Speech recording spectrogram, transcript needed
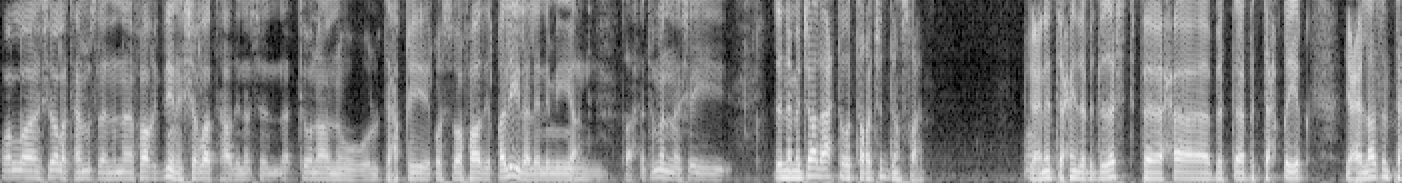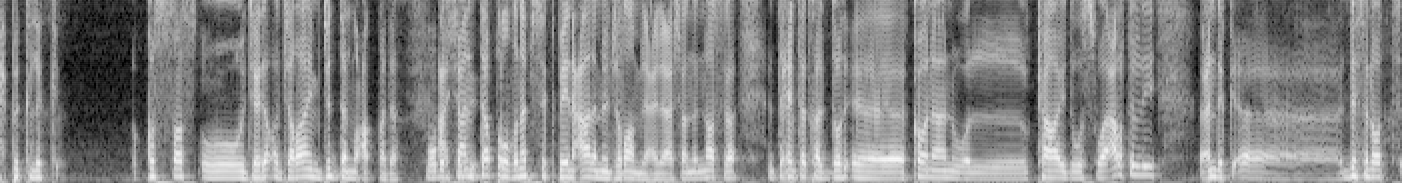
والله إن شاء الله تحمس لاننا فاقدين الشغلات هذه نفس كونان والتحقيق والسوالف هذه قليلة الانميات صح. أتمنى شيء. لأن مجال أعتقد ترى جدا صعب. يعني أنت الحين إذا بلشت بالتحقيق يعني لازم تحبك لك قصص وجرائم جدا معقدة مو بس عشان كذي. تفرض نفسك بين عالم الجرائم يعني عشان الناس انت الحين تدخل دو... آه، كونان والكايد والسوا عرفت اللي عندك Death Note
